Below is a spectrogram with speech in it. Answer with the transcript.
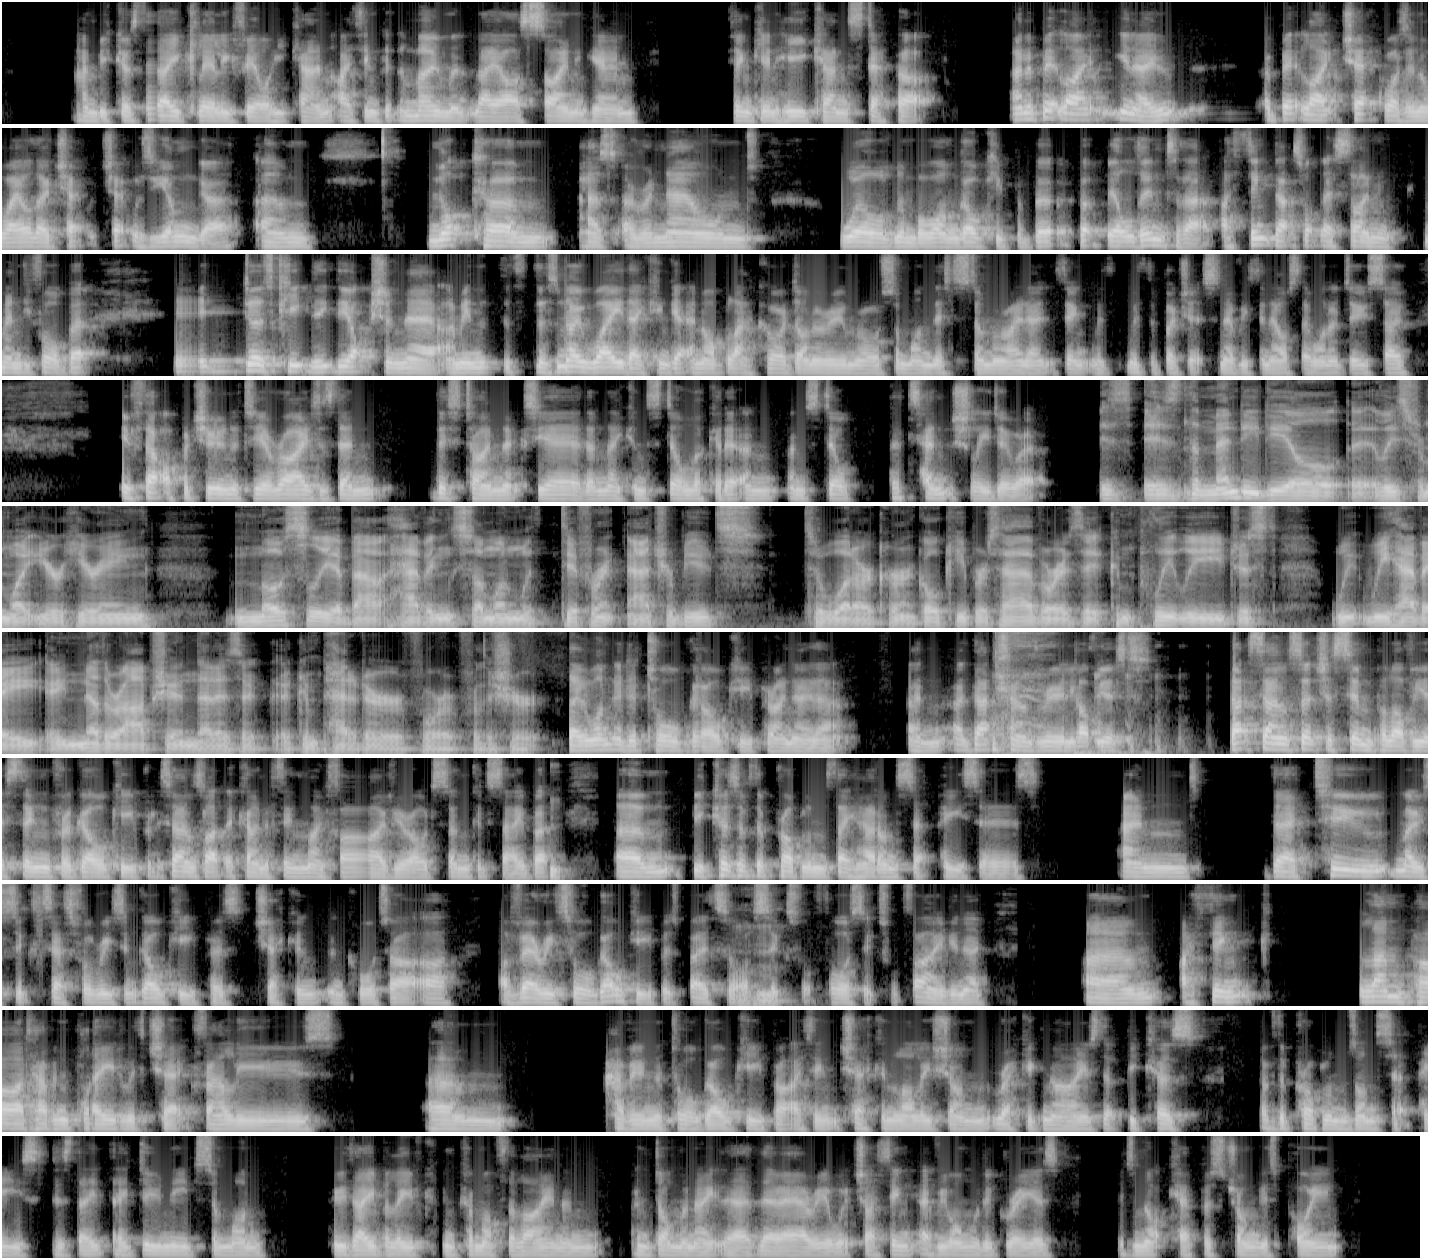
and because they clearly feel he can. I think at the moment they are signing him, thinking he can step up, and a bit like you know, a bit like Cech was in a way, although Czech, Cech was younger. Um, not come as a renowned world number one goalkeeper, but but build into that. I think that's what they're signing Mendy for. But it does keep the, the option there. I mean, there's no way they can get an Oblak or a Donnarumma or someone this summer. I don't think with with the budgets and everything else they want to do. So if that opportunity arises, then this time next year, then they can still look at it and, and still potentially do it. Is is the Mendy deal, at least from what you're hearing? Mostly about having someone with different attributes to what our current goalkeepers have, or is it completely just we, we have a another option that is a, a competitor for for the shirt? They wanted a tall goalkeeper. I know that, and that sounds really obvious. That sounds such a simple, obvious thing for a goalkeeper. It sounds like the kind of thing my five-year-old son could say. But um, because of the problems they had on set pieces, and their two most successful recent goalkeepers, Cech and, and Courtois, are, are very tall goalkeepers, both sort of mm-hmm. six foot four, six foot five. You know, um, I think Lampard, having played with Cech, values um, having a tall goalkeeper. I think Cech and Lollichon recognise that because of the problems on set pieces, they they do need someone who they believe can come off the line and, and dominate their their area, which I think everyone would agree is is not Kepa's strongest point.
